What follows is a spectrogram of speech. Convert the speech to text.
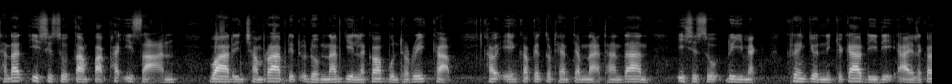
ทางด้านอิสุสุตามปากภาคอีสาน วารินชำราบเด็ดอุดมน้ำเยิน และก็บุญทริกครับ เขาเองก็เป็นตัวแทนจำหน่ายทางด้าน Isuzu D-Max เครื่องยนต์ 1.9 DDI และก็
